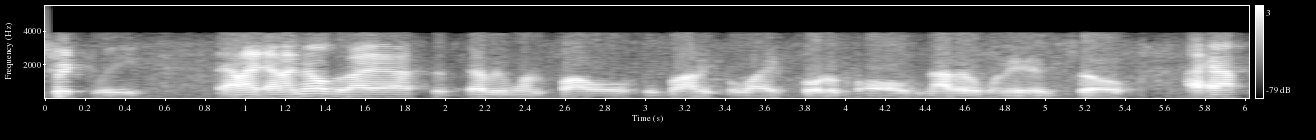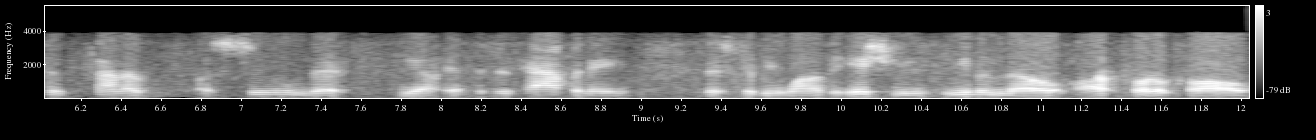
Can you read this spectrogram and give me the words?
strictly. And I, and I know that I asked that everyone follow the Body for Life protocol. Not everyone is, so I have to kind of assume that you know if this is happening, this could be one of the issues. Even though our protocol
